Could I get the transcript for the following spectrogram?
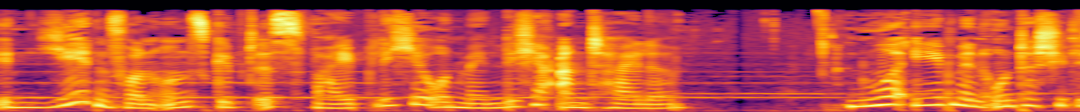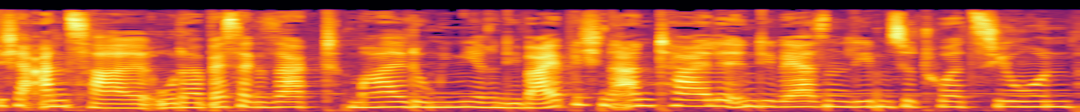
In jedem von uns gibt es weibliche und männliche Anteile. Nur eben in unterschiedlicher Anzahl oder besser gesagt, mal dominieren die weiblichen Anteile in diversen Lebenssituationen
